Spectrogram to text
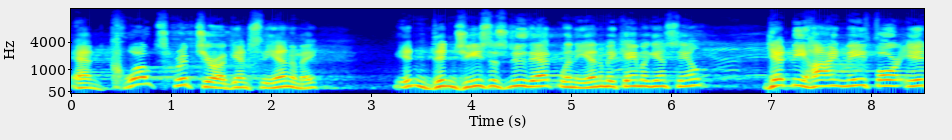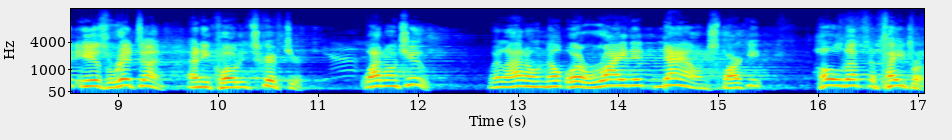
and quote scripture against the enemy, didn't, Jesus do that when the enemy came against him? Get behind me, for it is written. And he quoted scripture. Why don't you? Well, I don't know. Well, write it down, Sparky hold up the paper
